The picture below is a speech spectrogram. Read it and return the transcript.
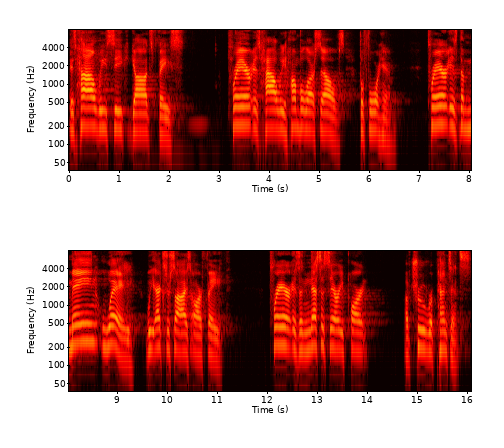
is how we seek God's face. Prayer is how we humble ourselves before Him. Prayer is the main way we exercise our faith. Prayer is a necessary part of true repentance.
